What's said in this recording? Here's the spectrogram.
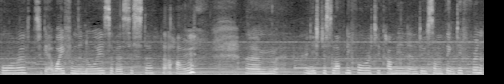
for her to get away from the noise of her sister at home. um, and it's just lovely for her to come in and do something different.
